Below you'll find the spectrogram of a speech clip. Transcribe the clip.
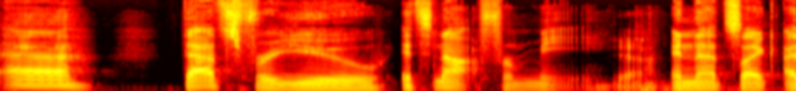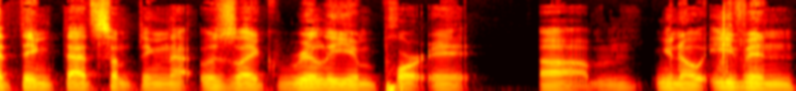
eh that's for you it's not for me. Yeah. and that's like i think that's something that was like really important um you know even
